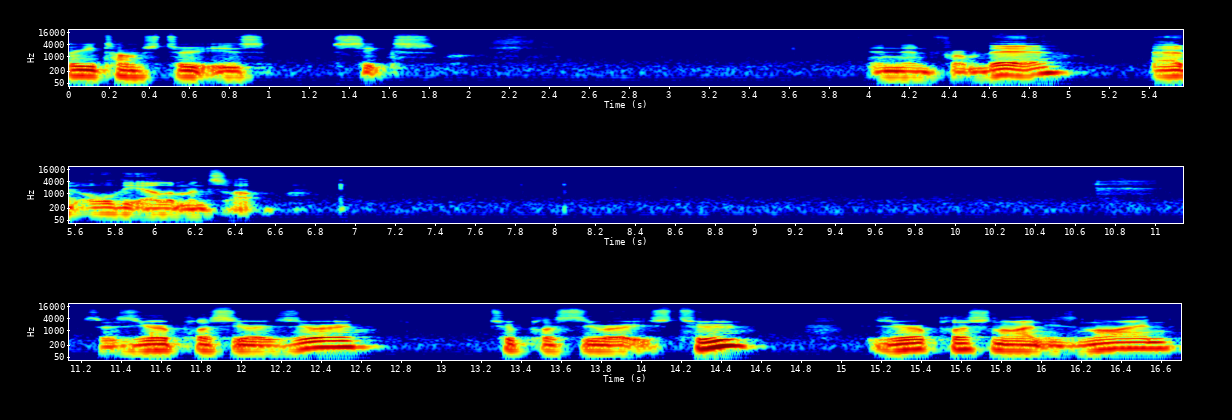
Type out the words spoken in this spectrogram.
3 times 2 is 6. And then from there, add all the elements up. So 0 plus 0 is 0, 2 plus 0 is 2, 0 plus 9 is 9,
